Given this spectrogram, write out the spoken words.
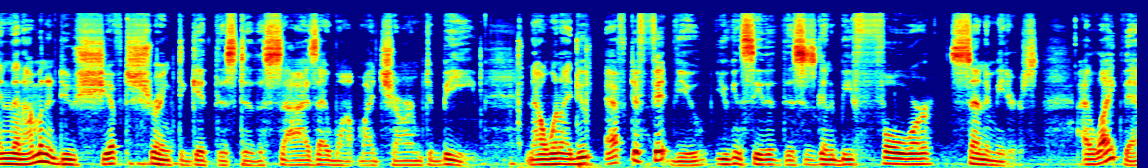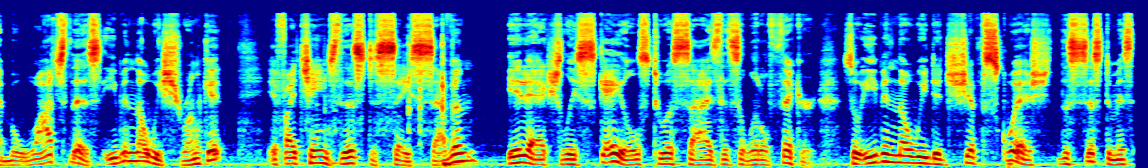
And then I'm going to do shift shrink to get this to the size I want my charm to be. Now when I do F to fit view, you can see that this is going to be 4 centimeters. I like that, but watch this. Even though we shrunk it, if I change this to say 7, it actually scales to a size that's a little thicker. So even though we did shift squish, the system is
